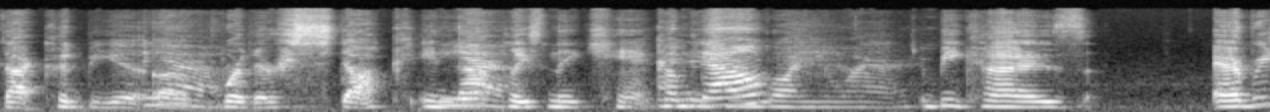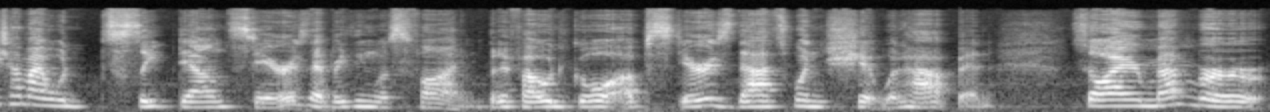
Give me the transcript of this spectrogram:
that could be a, Yeah. where they're stuck in Yeah. that place and they can't come they down can't because every time I would sleep downstairs, everything was fine. But if I would go upstairs, that's when shit would happen. So I remember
